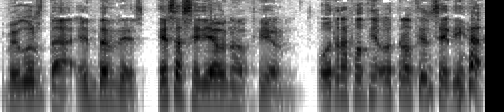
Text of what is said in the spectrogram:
Me gusta. Entonces, esa sería una opción. Otra, opción, otra opción sería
